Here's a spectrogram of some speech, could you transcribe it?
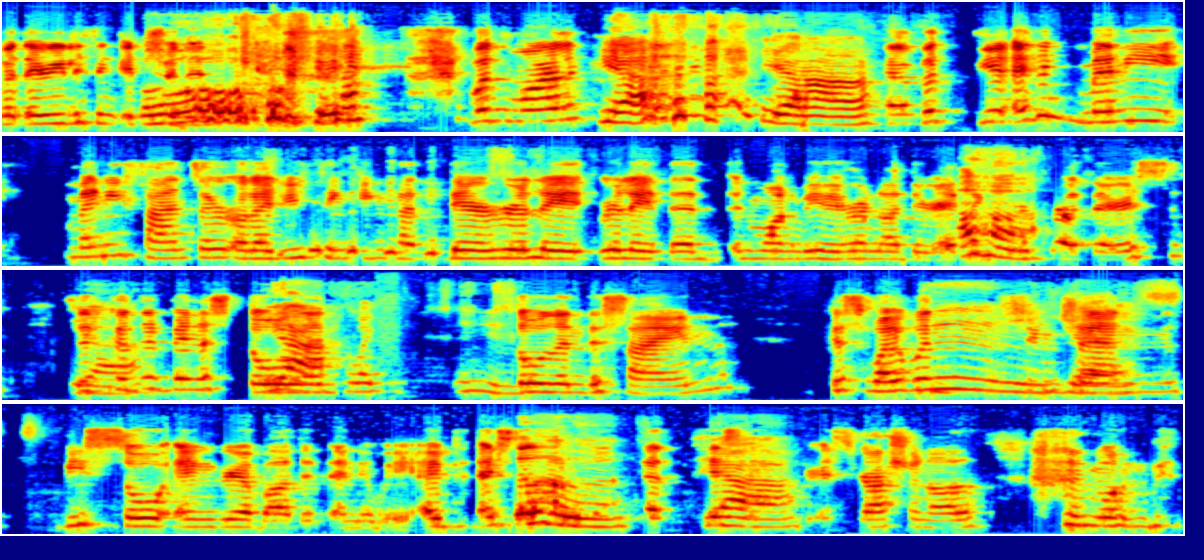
but I really think it shouldn't. Oh, okay. but more like yeah. yeah. yeah, but yeah, I think many many fans are already thinking that they're relate related in one way or another. I think Uh-huh. they're brothers, so Yeah. it could have been a Yeah, stolen like mhm. stolen design. Because why would Mm, yes. be so angry about it anyway? I I still have Uh, hope that his yeah. anger is rational in one bit.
